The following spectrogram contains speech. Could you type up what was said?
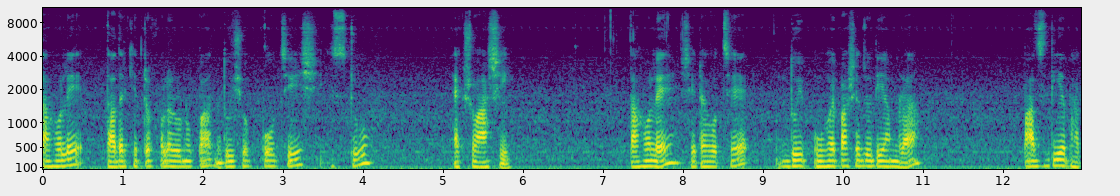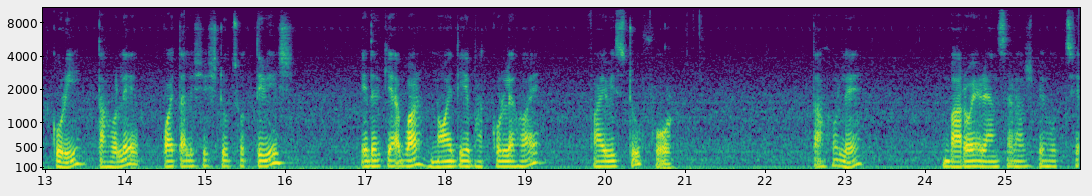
তাহলে তাদের ক্ষেত্রফলের অনুপাত দুইশো পঁচিশ ইস টু একশো আশি। তাহলে সেটা হচ্ছে দুই, উভয় পাশে যদি আমরা পাঁচ দিয়ে ভাগ করি, তাহলে পঁয়তাল্লিশ ইস টু ছত্রিশ, এদেরকে আবার নয় দিয়ে ভাগ করলে হয় ফাইভ ইস টু ফোর। তাহলে বারো এর অ্যান্সার আসবে হচ্ছে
